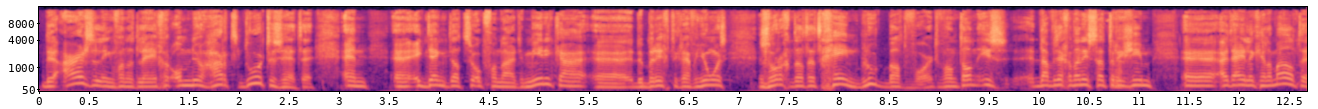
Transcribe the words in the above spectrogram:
de aarzeling van het leger om nu hard door te zetten. En uh, ik denk dat ze ook vanuit Amerika de berichten krijgen van... jongens, zorg dat het geen bloedbad wordt. Want dan is, laten we zeggen, dan is dat regime uiteindelijk helemaal te,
